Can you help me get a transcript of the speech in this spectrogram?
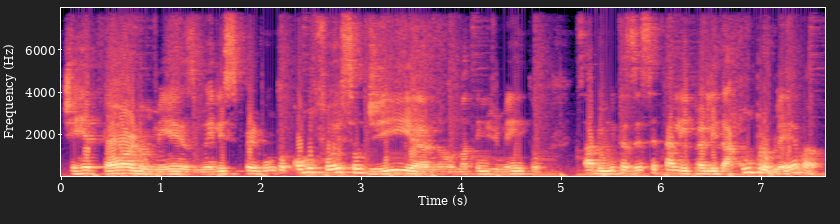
te retornam mesmo, eles perguntam como foi seu dia no, no atendimento. Sabe, muitas vezes você está ali para lidar com um problema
